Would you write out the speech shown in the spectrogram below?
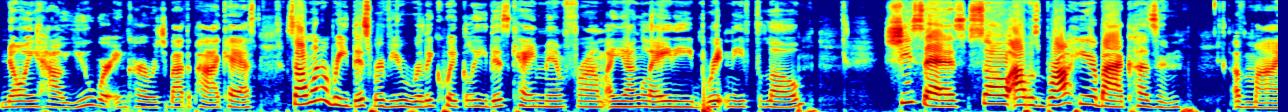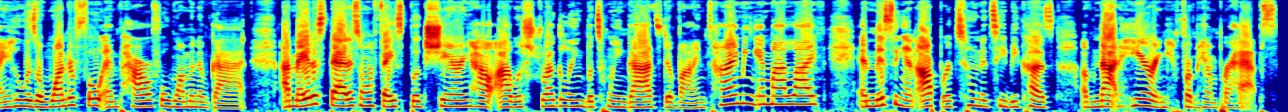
knowing how you were encouraged by the podcast. So I want to read this review really quickly. This came in from a young lady, Brittany Flo. She says, So I was brought here by a cousin of mine who is a wonderful and powerful woman of God. I made a status on Facebook sharing how I was struggling between God's divine timing in my life and missing an opportunity because of not hearing from Him, perhaps.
